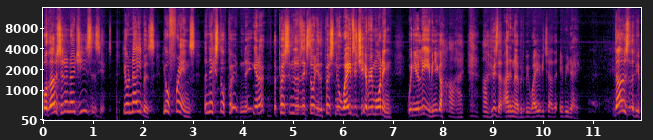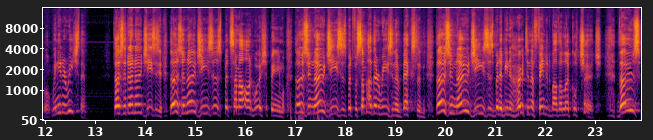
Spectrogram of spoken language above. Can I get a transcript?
Well, those who don't know Jesus yet. Your neighbors, your friends, the next door, you know, the person who lives next door to you, the person who waves at you every morning when you leave and you go, hi, hi, who's that? I don't know, but we wave each other every day. Those are the people. We need to reach them. Those who don't know Jesus yet. Those who know Jesus but somehow aren't worshiping anymore. Those who know Jesus but for some other reason have backslidden. Those who know Jesus but have been hurt and offended by the local church. Those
